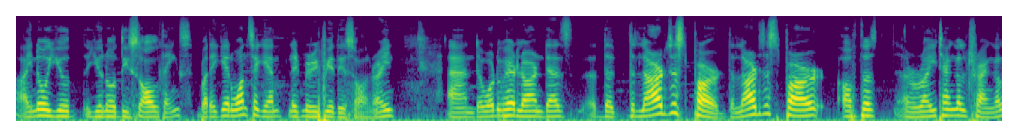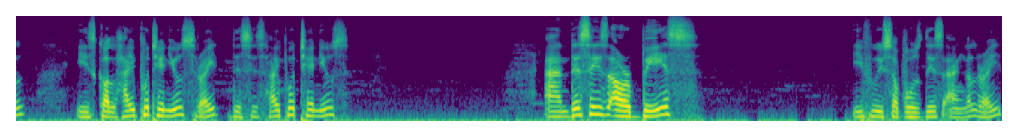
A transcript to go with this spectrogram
I know you you know these all things. But again once again let me repeat this all right? And what we had learned that's uh, the the largest part the largest part of the uh, right angle triangle is called hypotenuse right? This is hypotenuse and this is our base. If we suppose this angle right?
